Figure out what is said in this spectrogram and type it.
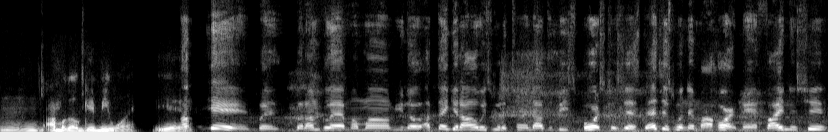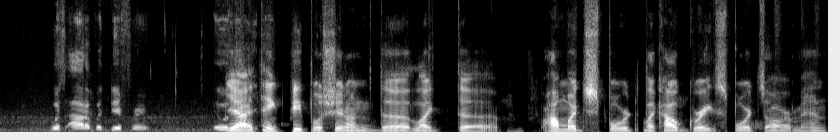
mm-hmm. I'm gonna go get me one. Yeah, I'm, yeah, but but I'm glad my mom. You know, I think it always would have turned out to be sports because that that just wasn't in my heart, man. Fighting and shit was out of a different. yeah, I think people shit on the like the how much sport, like how great sports are, man.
